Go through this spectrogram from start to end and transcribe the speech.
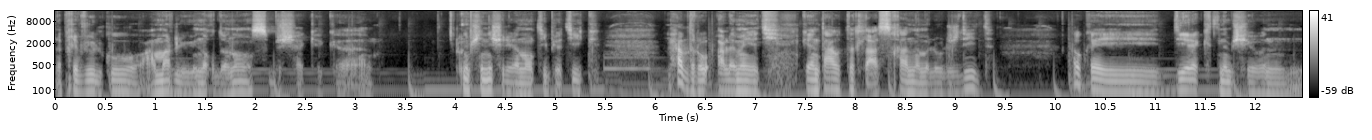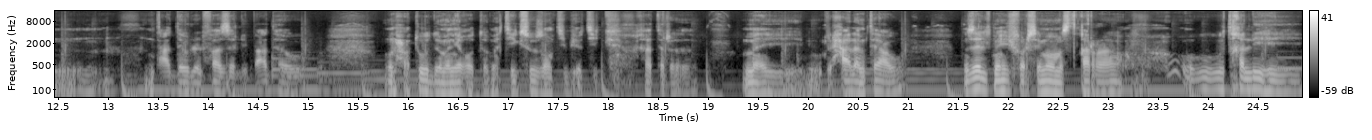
أنا beau-frère الكو عمر لي une ordonnance باش هكاك نمشي نشري un antibiotique نحضروا على ما ياتي كان تعاود تطلع السخانه من الأول جديد OK direct نمشي ونتعداو للفازة اللي بعدها و... ونحطوه de manière automatique sous antibiotique خاطر ما ي... الحالة نتاعو مازالت ماهيش forcément مستقرة وتخليه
